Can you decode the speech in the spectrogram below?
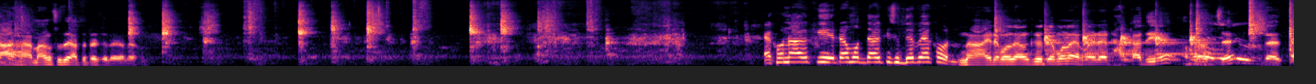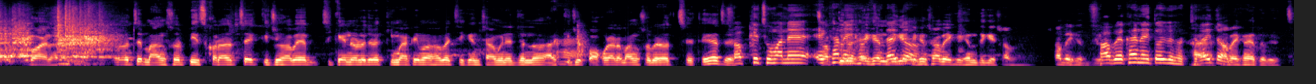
হ্যাঁ, হ্যাঁ মাংস দিয়ে আতরটা চলে গেল। এখন এখন আর কি এটার মধ্যে আর কিছু দেবে এখন? না এটার মধ্যে আমি কিছু দেবো না এখন এটা ঢাকা দিয়ে আপনার হচ্ছে বয়ল হবে। হচ্ছে মাংসর পিস করা হচ্ছে কিছু হবে চিকেন রোলের জন্য কিমা টিমা হবে চিকেন চাউমিনের জন্য আর কিছু পকোড়ার মাংস বেরোচ্ছে ঠিক আছে? সবকিছু মানে হচ্ছে এখান থেকে এখান- সব এখান থেকে সব হয়। সব এখান থেকে। সব এখানেই তৈরি হচ্ছে হ্যাঁ, তাই তো? সব এখানে তৈরি হচ্ছে।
